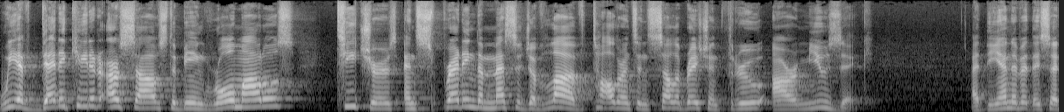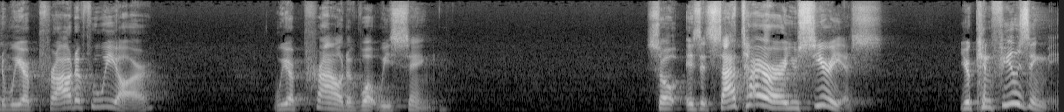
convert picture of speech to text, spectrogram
we have dedicated ourselves to being role models, teachers, and spreading the message of love, tolerance, and celebration through our music. At the end of it, they said, We are proud of who we are. We are proud of what we sing. So, is it satire or are you serious? You're confusing me.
